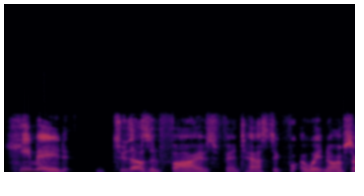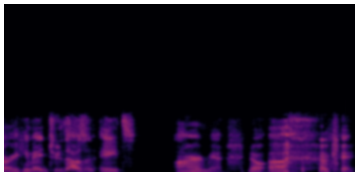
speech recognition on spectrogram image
he made 2005's Fantastic Four. Oh, wait, no, I'm sorry. He made 2008's Iron Man. No, uh, okay.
